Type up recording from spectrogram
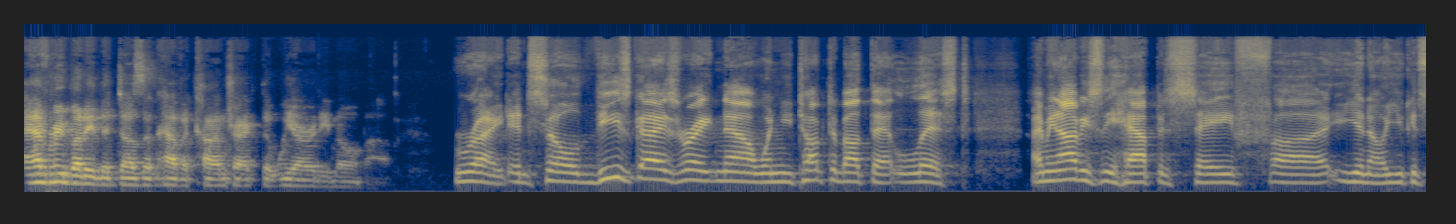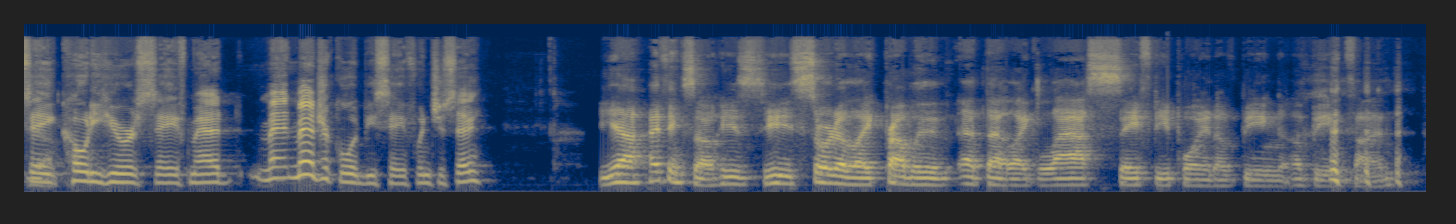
everybody that doesn't have a contract that we already know about. Right. And so these guys right now, when you talked about that list, I mean, obviously Happ is safe. Uh, you know, you could say yeah. Heuer is safe. Mad, Mad Madrigal would be safe, wouldn't you say? Yeah, I think so. He's he's sort of like probably at that like last safety point of being of being fine.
